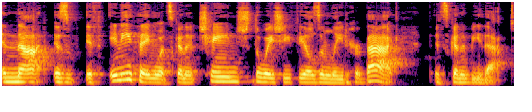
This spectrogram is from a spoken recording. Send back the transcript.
And that is, if anything, what's going to change the way she feels and lead her back. It's going to be that.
